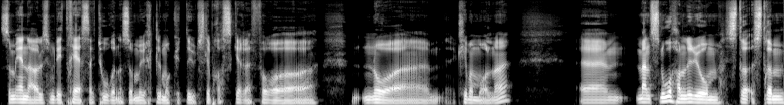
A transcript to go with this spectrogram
som en av liksom, de tre sektorene som virkelig må kutte utslipp raskere for å nå klimamålene. Um, mens nå handler det jo om strøm,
